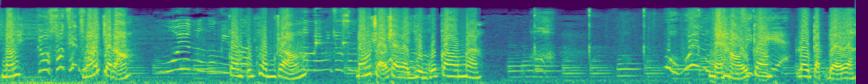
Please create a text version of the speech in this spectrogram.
Nói Nói cho rõ. Con cũng không rõ. Đó rõ ràng là giường của con mà. Mẹ hỏi con Lôi cặp đệ à?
